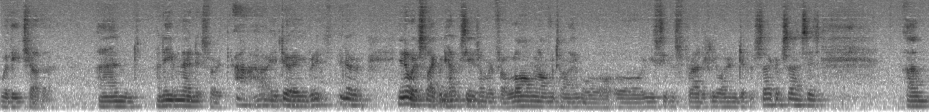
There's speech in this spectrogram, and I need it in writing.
with each other. And, and even then it's like, ah, how are you doing? But it's, you know, you know what it's like when you haven't seen someone for a long, long time or, or you see them sporadically or in different circumstances. Um,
